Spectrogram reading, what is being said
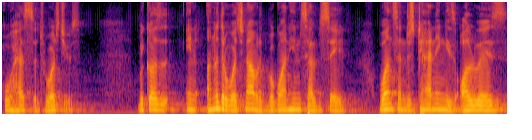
who has such virtues? Because in another Vachanamrit, Bhagwan himself said, one's understanding is always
